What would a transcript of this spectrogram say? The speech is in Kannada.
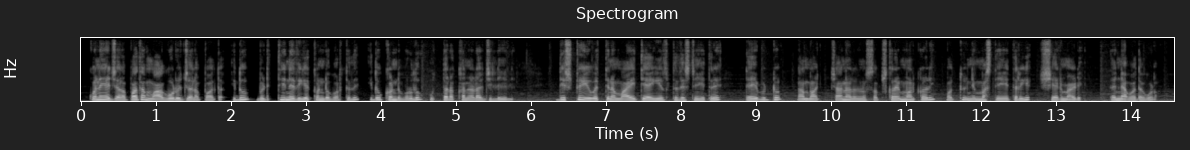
ಕೊನೆಯ ಜಲಪಾತ ಮಾಗೋಡು ಜಲಪಾತ. ಇದು ಬಿಡ್ತಿ ನದಿಗೆ ಕಂಡುಬರುತ್ತದೆ. ಇದು ಕಂಡುಬರುವುದು ಉತ್ತರ ಕನ್ನಡ ಜಿಲ್ಲೆಯಲ್ಲಿ. ಇದಿಷ್ಟು ಇವತ್ತಿನ ಮಾಹಿತಿಯಾಗಿರುತ್ತದೆ ಸ್ನೇಹಿತರೆ. ದಯವಿಟ್ಟು ನಮ್ಮ ಚಾನಲನ್ನು ಸಬ್ಸ್ಕ್ರೈಬ್ ಮಾಡ್ಕೊಳ್ಳಿ ಮತ್ತು ನಿಮ್ಮ ಸ್ನೇಹಿತರಿಗೆ ಶೇರ್ ಮಾಡಿ. ಧನ್ಯವಾದಗಳು.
